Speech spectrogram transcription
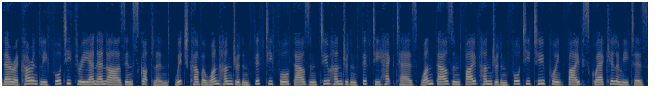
There are currently 43 NNRs in Scotland, which cover 154,250 hectares 1,542.5 square kilometres,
